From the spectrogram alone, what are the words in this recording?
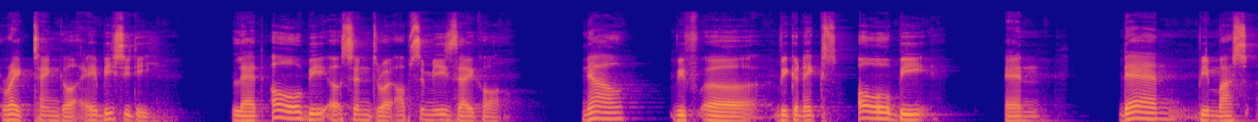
rectangle ABCD. Let O be a center of semicircle. Now we uh, we connect OB and then we must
